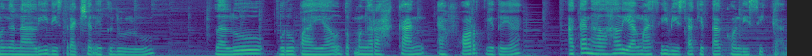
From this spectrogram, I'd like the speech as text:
mengenali distraction itu dulu, lalu berupaya untuk mengerahkan effort gitu ya, akan hal-hal yang masih bisa kita kondisikan.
